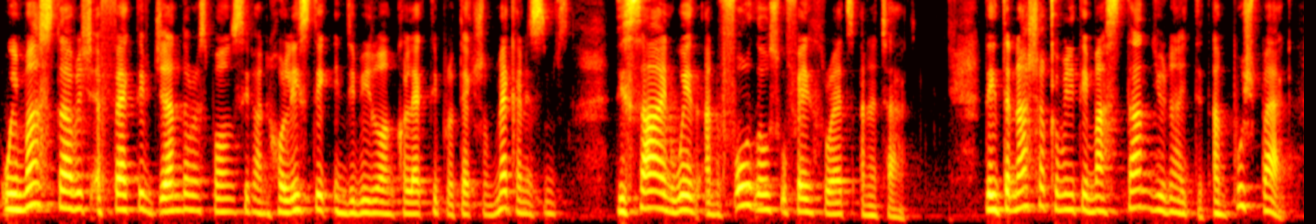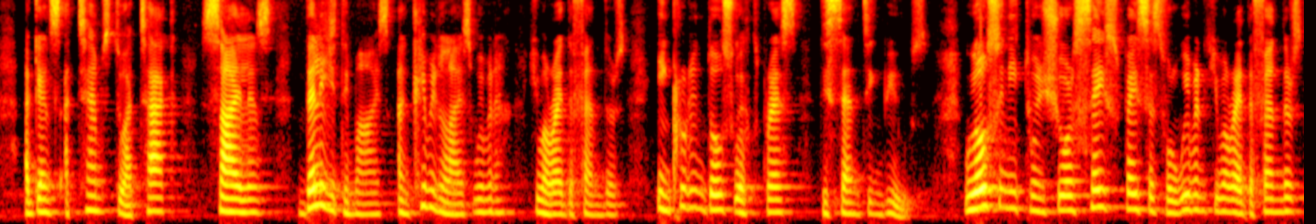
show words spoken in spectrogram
We must establish effective gender-responsive and holistic individual and collective protection mechanisms designed with and for those who face threats and attacks. The international community must stand united and push back against attempts to attack, silence, delegitimize, and criminalize women human rights defenders, including those who express dissenting views. We also need to ensure safe spaces for women human rights defenders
